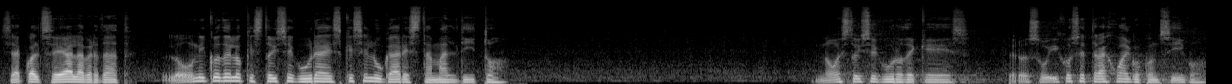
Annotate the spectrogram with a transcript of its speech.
Sea cual sea la verdad, lo único de lo que estoy segura es que ese lugar está maldito. No estoy seguro de qué es, pero su hijo se trajo algo consigo,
